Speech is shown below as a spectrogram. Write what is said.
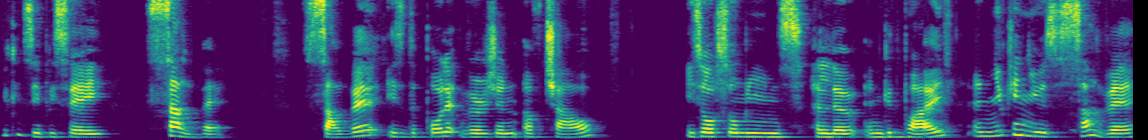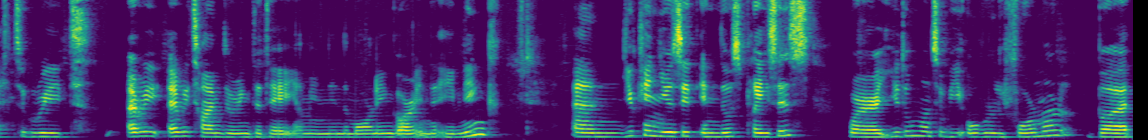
you can simply say salve. Salve is the polite version of ciao. It also means hello and goodbye, and you can use salve to greet every every time during the day. I mean, in the morning or in the evening and you can use it in those places where you don't want to be overly formal but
